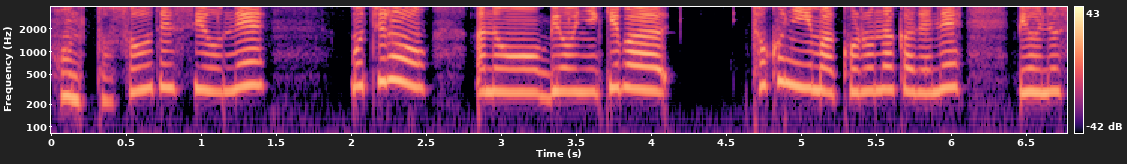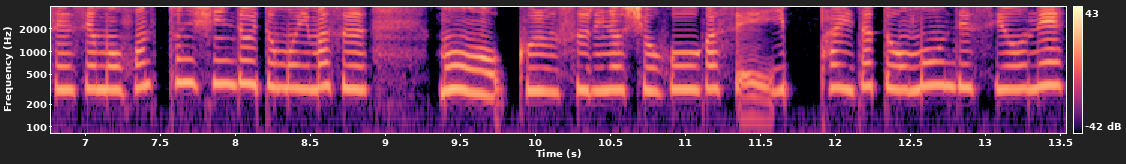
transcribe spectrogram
本当そうですよね。もちろん、あの、病院に行けば、特に今コロナ禍でね、病院の先生も本当にしんどいと思います。もう薬の処方が精一杯だと思うんですよね。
